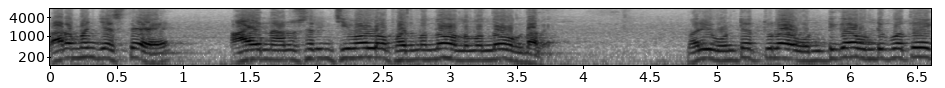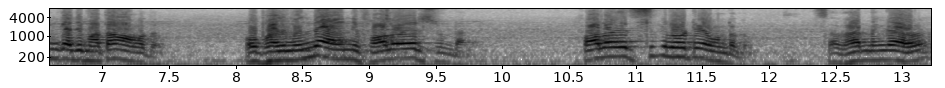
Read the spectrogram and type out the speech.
ప్రారంభం చేస్తే ఆయన అనుసరించి వాళ్ళు పది మందో వంద మందో ఉండాలి. మరి ఒంటెత్తులో ఒంటిగా ఉండిపోతే ఇంకా అది మతం అవ్వదు. ఓ పది మంది ఆయన్ని ఫాలోయర్స్ ఉండాలి. ఫాలోయర్స్కి లోటే ఉండదు. సాధారణంగా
